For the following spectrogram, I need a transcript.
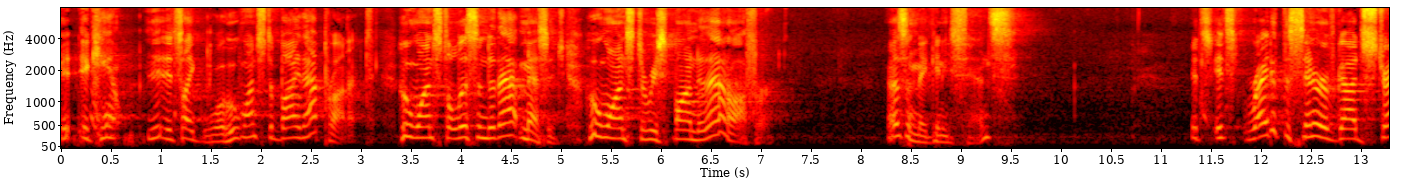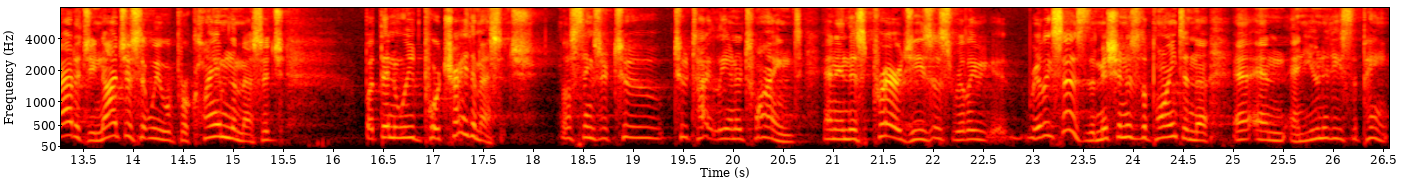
It, it can't, it's like, well, who wants to buy that product? Who wants to listen to that message? Who wants to respond to that offer? That doesn't make any sense. It's, it's right at the center of God's strategy, not just that we would proclaim the message, but then we'd portray the message. Those things are too, too tightly intertwined. And in this prayer, Jesus really, really says the mission is the point and, the, and, and, and unity is the paint.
